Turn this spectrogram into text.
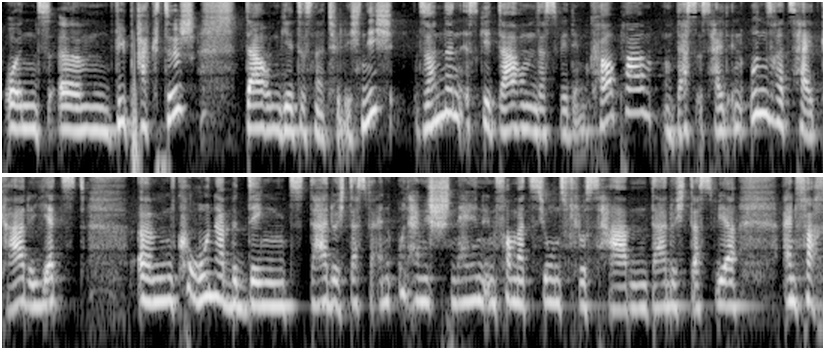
und ähm, wie praktisch. Darum geht es natürlich nicht, sondern es geht darum, dass wir dem Körper, und das ist halt in unserer Zeit gerade jetzt, ähm, Corona bedingt, dadurch, dass wir einen unheimlich schnellen Informationsfluss haben, dadurch, dass wir einfach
